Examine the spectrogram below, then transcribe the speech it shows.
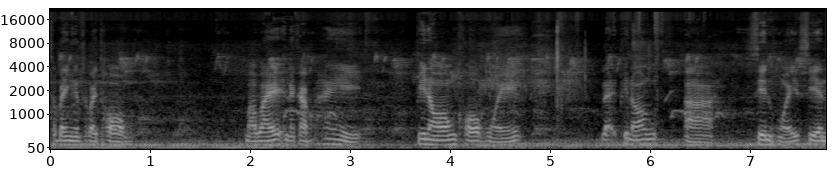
สบายเงินสบายทอง มาไว้นะครับ ให้พี่น้องคอหวย และพี่น้องอ่าเซียนหวยเซียน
